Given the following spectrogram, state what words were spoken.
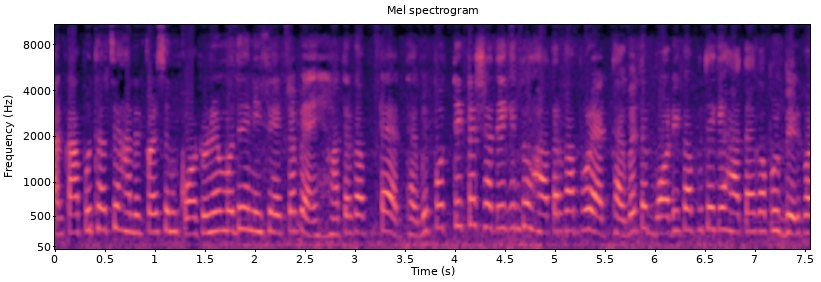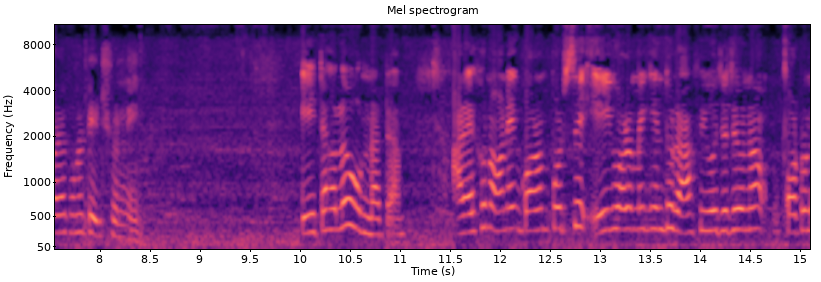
আর কাপড় থাকছে হান্ড্রেড পার্সেন্ট কটনের মধ্যে, নিচে একটা হাতার কাপড়টা অ্যাড থাকবে। প্রত্যেকটার সাথে কিন্তু হাতার কাপড় অ্যাড থাকবে। তো বডি কাপড় থেকে হাতার কাপড় বের করার কোনো টেনশন নেই। এইটা হলো ওড়নাটা। আর এখন অনেক গরম পড়ছে, এই গরমে কিন্তু রাফ ইউজের জন্য কটন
